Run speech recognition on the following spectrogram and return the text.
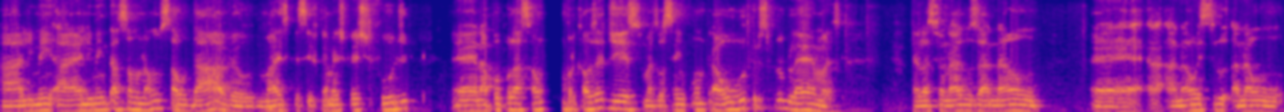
a, a alimentação não saudável, mais especificamente fast food, é, na população por causa disso, mas você encontra outros problemas relacionados a não é, a, não a, não,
